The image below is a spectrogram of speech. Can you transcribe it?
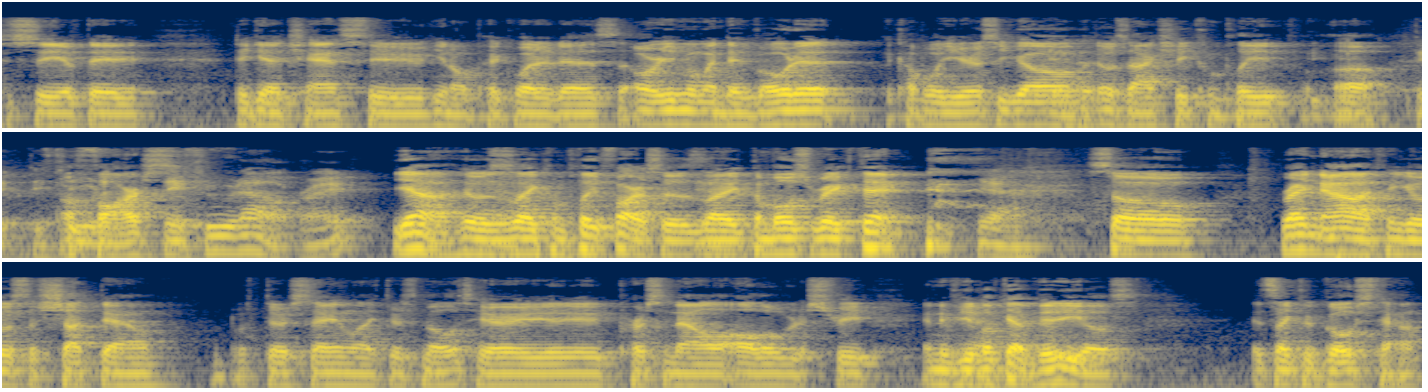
to see if they they get a chance to you know pick what it is, or even when they voted a couple of years ago, Yeah. it was actually complete uh, They, they a threw it- farce. they threw it out, right? yeah, it was like complete farce. It was like the most rigged thing. Yeah. So right now, I think it was the shutdown. They're saying like there's military personnel all over the street, and if you look at videos, it's like a ghost town.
